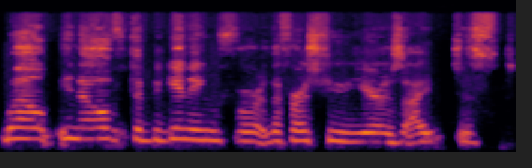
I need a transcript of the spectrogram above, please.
Well, you know, the beginning for the first few years, I just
